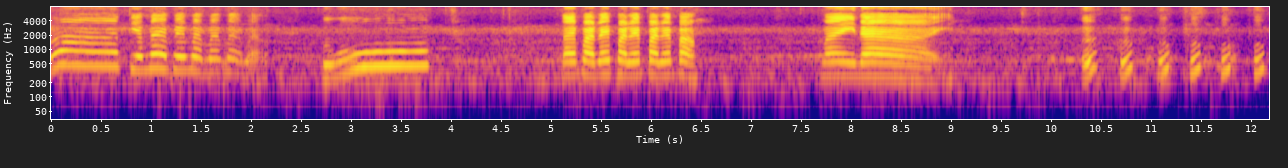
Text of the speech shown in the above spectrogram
ว้าเตรียมได้ไปแบบแบบแบบแบบปุ๊บได้ป่ะได้ป่ะได้ป่ะได้ป่ะไม่ได้ปึ๊บปึ๊บปึ๊บปึ๊บปึ๊บปึ๊บ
